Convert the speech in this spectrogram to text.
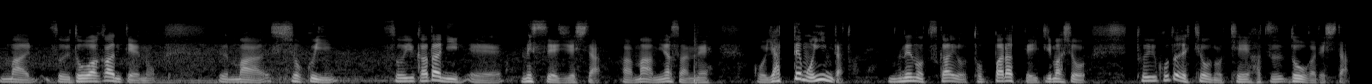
まあ、そういう童話関係の、まあ、職員、そういう方に、えー、メッセージでした。あまあ、皆さんね、こうやってもいいんだと、ね、胸の使いを取っ払っていきましょう。ということで、今日の啓発動画でした。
